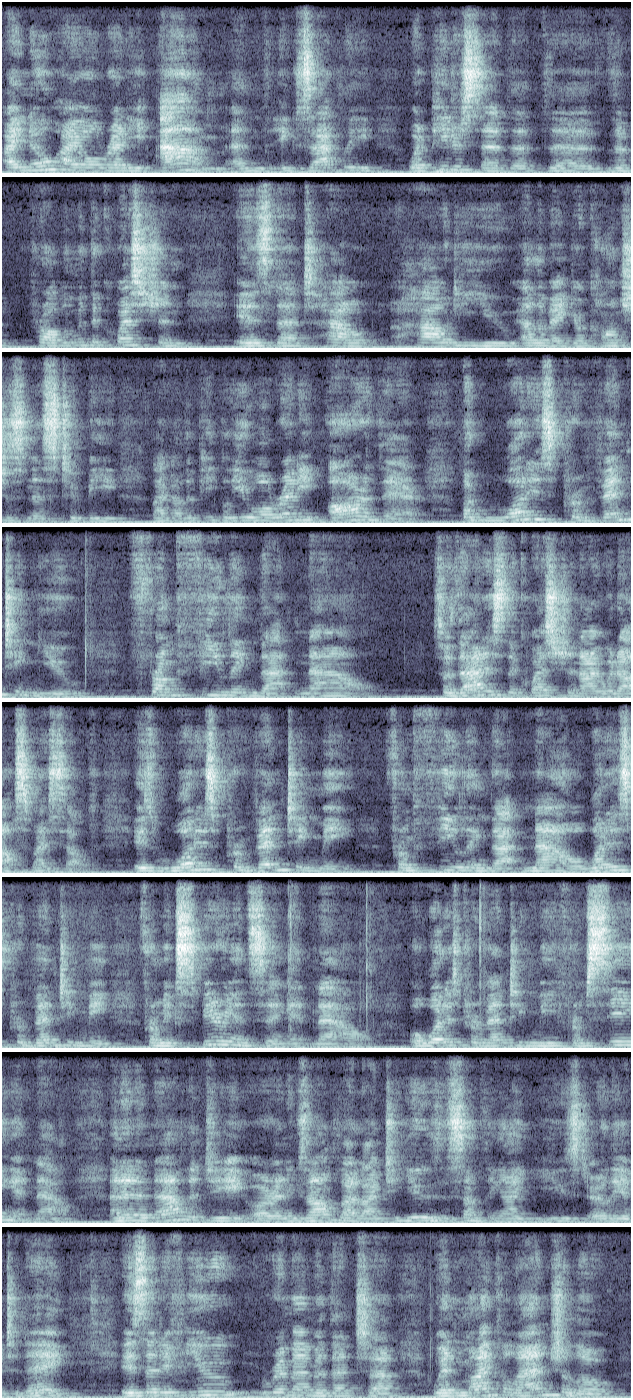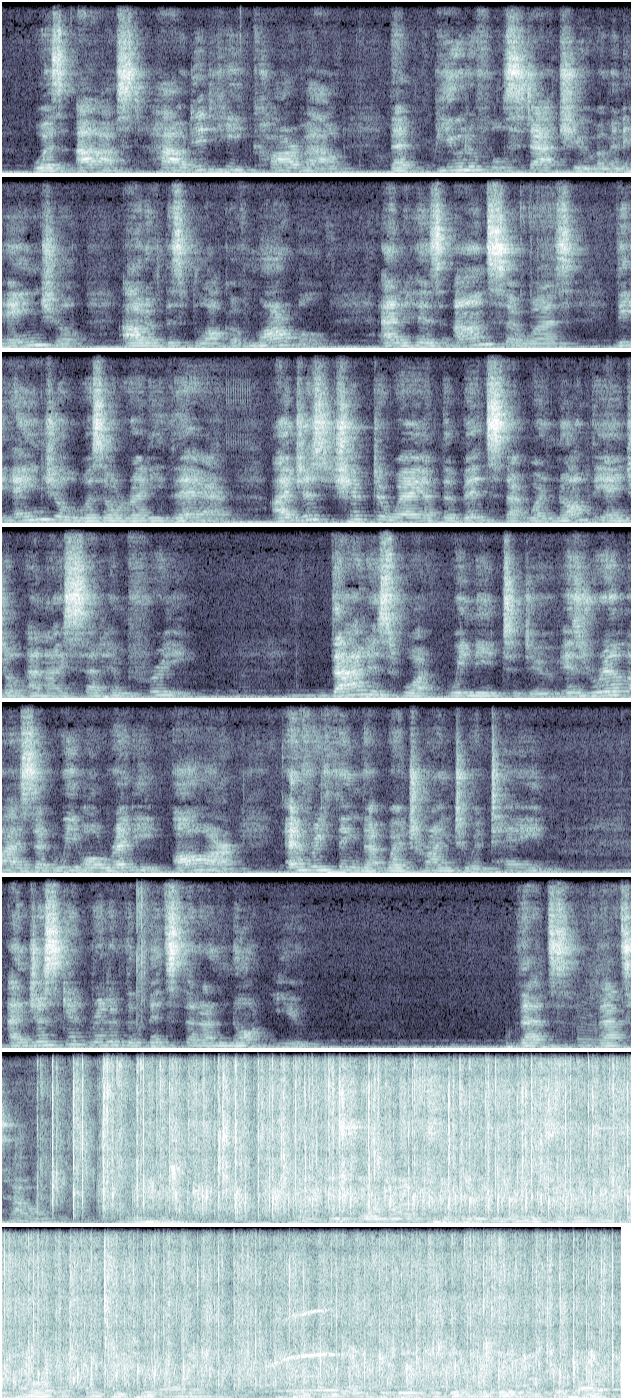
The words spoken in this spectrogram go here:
I know I already am, and exactly what Peter said, that the, the problem with the question is that how, how do you elevate your consciousness to be like other people? You already are there, but what is preventing you from feeling that now? So that is the question I would ask myself, is what is preventing me from feeling that now? What is preventing me from experiencing it now? Or what is preventing me from seeing it now? And an analogy or an example I like to use is something I used earlier today, is that if you remember that uh, when Michelangelo was asked how did he carve out that beautiful statue of an angel out of this block of marble, and his answer was, the angel was already there. I just chipped away at the bits that were not the angel and I set him free. That is what we need to do, is realize that we already are everything that we're trying to attain. And just get rid of the bits that are not you. That's, that's how I would do it. Thank you so much for being here and sharing with the development. Thank you to Adam. Thank you guys for being here. Give them a good round of applause.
